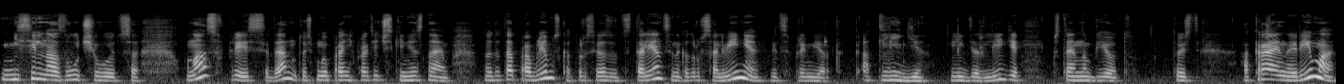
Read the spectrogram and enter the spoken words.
не сильно озвучиваются у нас в прессе, да, ну, то есть мы про них практически не знаем. Но это та проблема, с которой связываются итальянцы, на которую Сальвини, вице-премьер, от Лиги, лидер Лиги, постоянно бьет. То есть окраины Рима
